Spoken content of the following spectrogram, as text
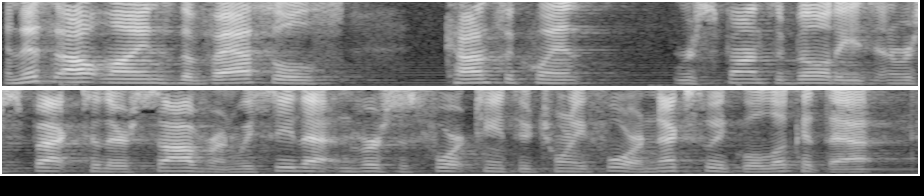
And this outlines the vassals' consequent responsibilities in respect to their sovereign. We see that in verses 14 through 24. Next week we'll look at that.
